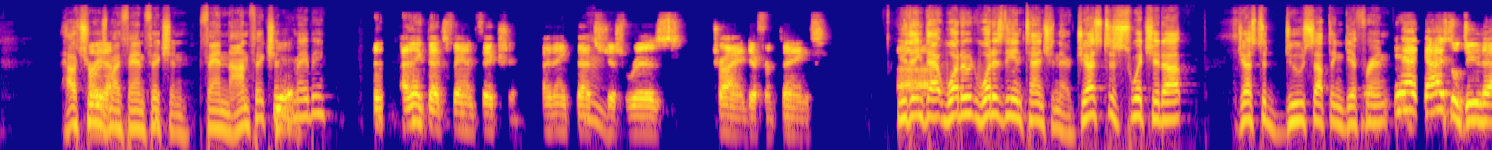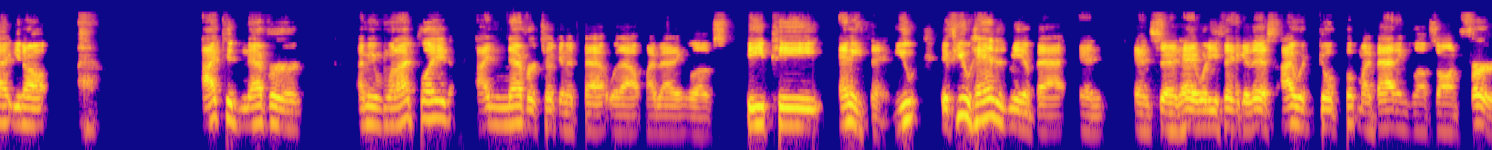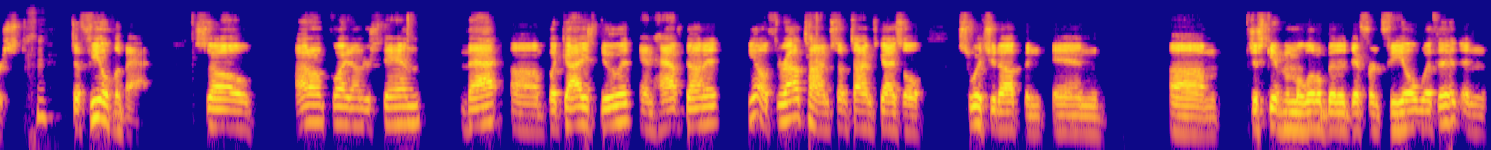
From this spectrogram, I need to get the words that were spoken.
how true Oh, is my fan fiction? Fan nonfiction, Yeah. maybe? I think that's fan fiction. I think that's Hmm. just Riz trying different things. You think Uh, that what what is the intention there? Just to switch it up, just to do something different? Yeah, guys will do that. You know, I could never. I mean, when I played, I never took an at bat without my batting gloves, BP, anything. You, if you handed me a bat and and said, "Hey, what do you think of this?" I would go put my batting gloves on first to feel the bat. So I don't quite understand that, um, but guys do it and have done it. You know, throughout time, sometimes guys will switch it up and and um, just give them a little bit of different feel with it. And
